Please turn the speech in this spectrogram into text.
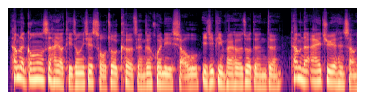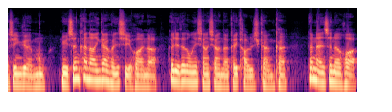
他们的工作室还有提供一些手作课程、跟婚礼小物以及品牌合作等等。他们的 IG 也很赏心悦目，女生看到应该很喜欢啊。而且这东西香香的，可以考虑去看看。那男生的话，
